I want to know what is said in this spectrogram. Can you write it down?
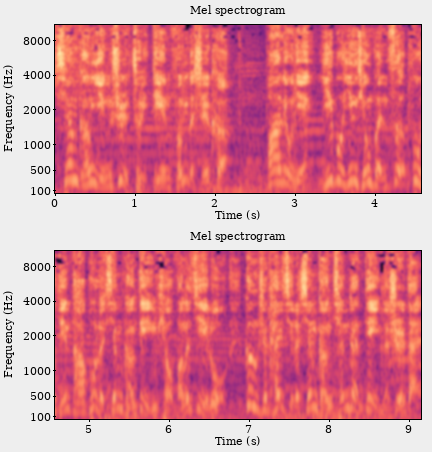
香港影视最巅峰的时刻。八六年，一部《英雄本色》不仅打破了香港电影票房的记录，更是开启了香港枪战电影的时代，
